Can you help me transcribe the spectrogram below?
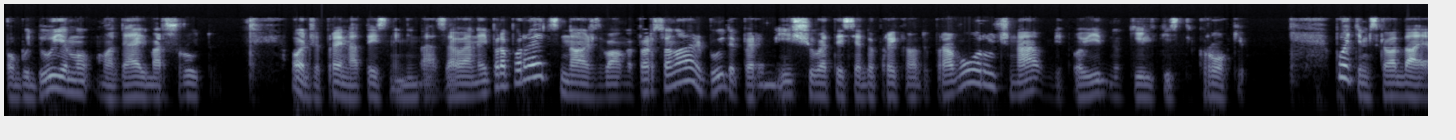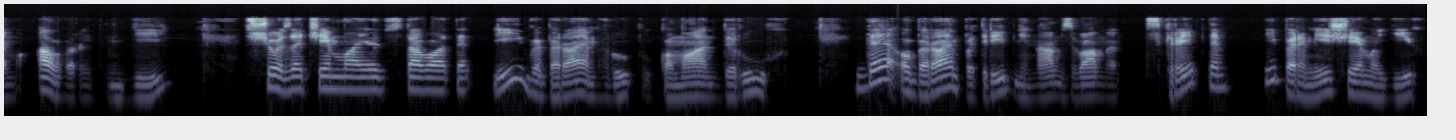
побудуємо модель маршруту. Отже, при натисненні на зелений прапорець наш з вами персонаж буде переміщуватися, до прикладу, праворуч на відповідну кількість кроків. Потім складаємо алгоритм дій, що за чим має ставати, і вибираємо групу команди рух, де обираємо потрібні нам з вами скрипти і переміщуємо їх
